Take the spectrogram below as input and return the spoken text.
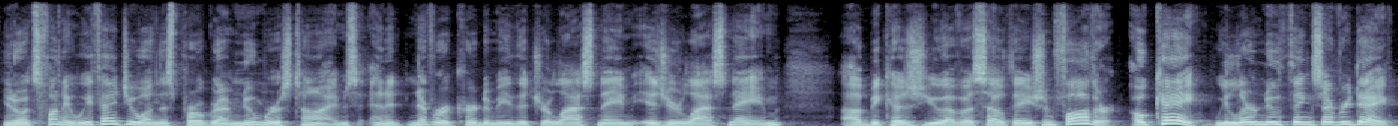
You know, it's funny. We've had you on this program numerous times, and it never occurred to me that your last name is your last name uh, because you have a South Asian father. Okay, we learn new things every day.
